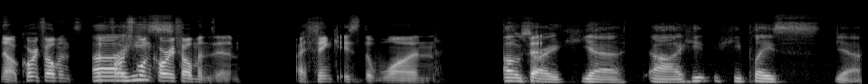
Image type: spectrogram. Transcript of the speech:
no. Corey Feldman's the Uh, first one. he's- Corey Feldman's in, I think, is the one. Oh, sorry. Yeah. Uh he he plays yeah.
